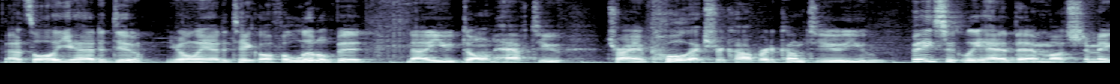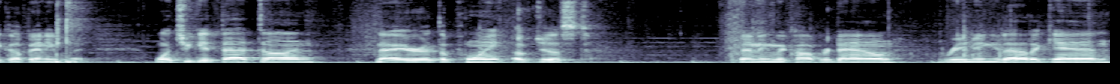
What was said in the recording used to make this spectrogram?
That's all you had to do. You only had to take off a little bit. Now you don't have to try and pull extra copper to come to you. You basically had that much to make up anyway. Once you get that done, now you're at the point of just bending the copper down, reaming it out again.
